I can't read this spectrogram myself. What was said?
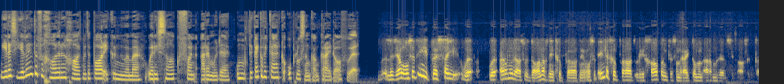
Nelis, julle het 'n vergadering gehad met 'n paar ekonome oor die saak van armoede om te kyk of die kerk 'n oplossing kan kry daarvoor. Lisel, ons het nie se oor oor armoede as sodanig net gepraat nie. Ons het eintlik gepraat oor die gaping tussen rykdom en armoede in Suid-Afrika.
